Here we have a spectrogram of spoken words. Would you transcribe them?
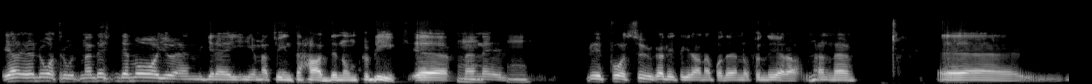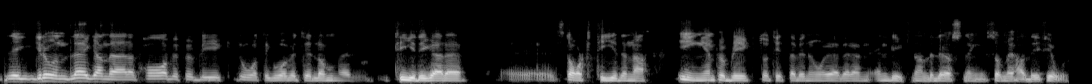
jag, låter roligt. Men det, det var ju en grej i och med att vi inte hade någon publik. Eh, Men eh, Mm. vi får suga lite grann på den och fundera. Men eh, eh, det grundläggande är att har vi publik, då återgår vi till de eh, tidigare eh, starttiderna. Ingen publik, då tittar vi nog över en, en liknande lösning som vi hade i fjol.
